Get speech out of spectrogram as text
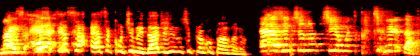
Mas, era... essa, essa continuidade a gente não se preocupava, não. É, a gente não tinha muita continuidade.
